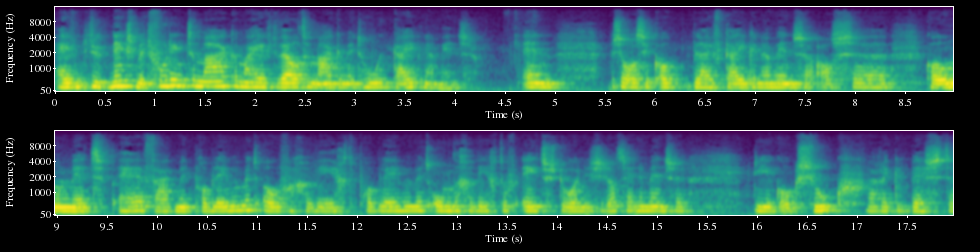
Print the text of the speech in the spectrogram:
heeft natuurlijk niks met voeding te maken, maar heeft wel te maken met hoe ik kijk naar mensen. En zoals ik ook blijf kijken naar mensen als ze komen met, hè, vaak met problemen met overgewicht, problemen met ondergewicht of eetstoornissen. Dat zijn de mensen die ik ook zoek, waar ik het beste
